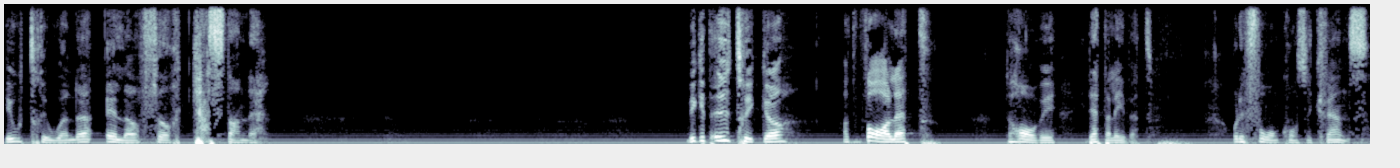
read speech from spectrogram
otroende eller förkastande. Vilket uttrycker att valet, det har vi i detta livet. Och det får en konsekvens.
